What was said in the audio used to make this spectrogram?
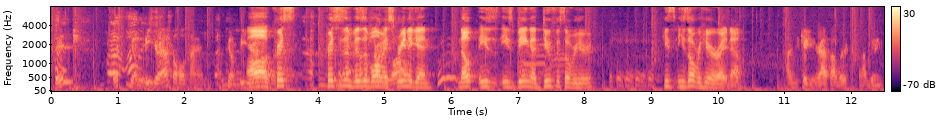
bitch. This is gonna beat your ass the whole time. This is gonna beat your Oh, whole Chris. Chris is invisible on my screen again. Nope, he's he's being a doofus over here. He's he's over here right now. I'm just kicking your ass, Albert. That's what I'm doing.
